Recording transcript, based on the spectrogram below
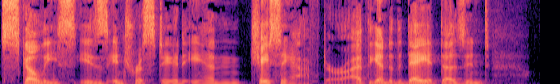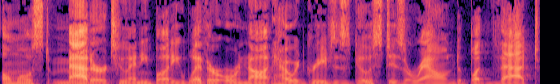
Scully is interested in chasing after. At the end of the day, it doesn't almost matter to anybody whether or not Howard Graves' ghost is around, but that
